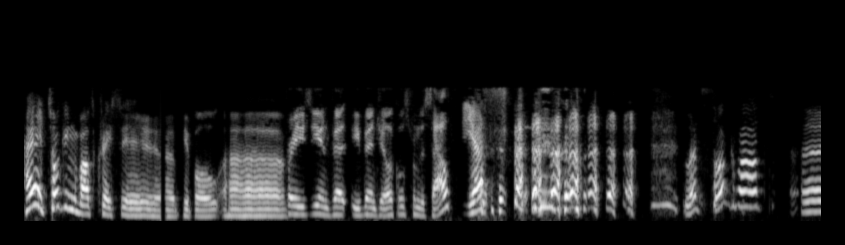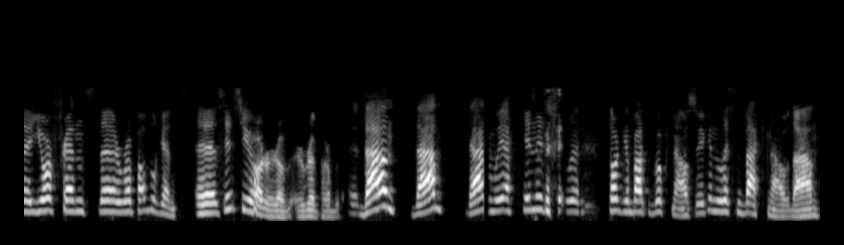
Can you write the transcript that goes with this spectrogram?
Hey, talking about crazy uh, people. Uh, Crazy inve- evangelicals from the south. Yes. Let's talk about uh, your friends, the Republicans. Uh, since you are a Republican, Dan, Dan, Dan, we have finished uh, talking about the book now, so you can listen back now, Dan.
